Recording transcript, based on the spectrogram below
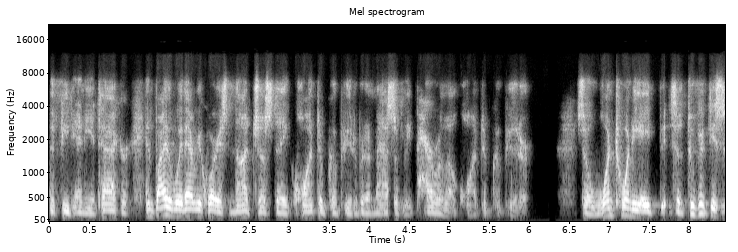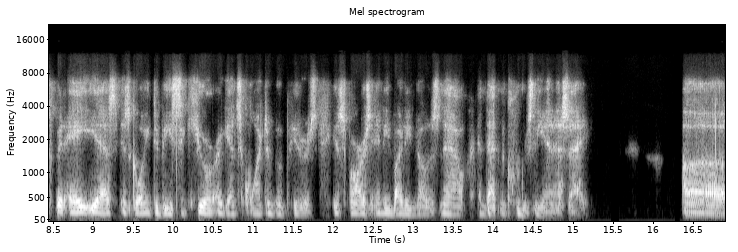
defeat any attacker. And by the way, that requires not just a quantum computer, but a massively parallel quantum computer. So 128, so 256-bit AES is going to be secure against quantum computers as far as anybody knows now, and that includes the NSA. Uh,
